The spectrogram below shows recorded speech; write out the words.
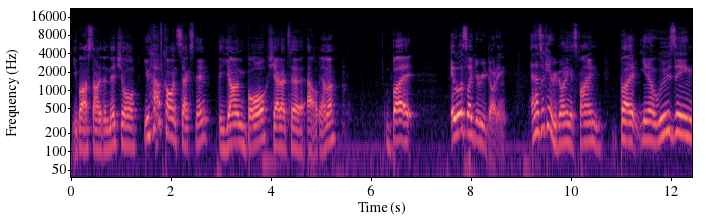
You lost Donovan Mitchell. You have Collin Sexton, the young bull. Shout out to Alabama. But it looks like you're rebuilding. And that's okay. Rebuilding is fine. But, you know, losing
